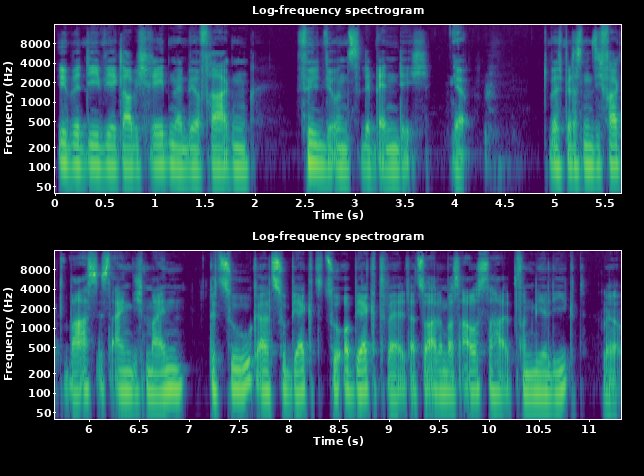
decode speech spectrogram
über die wir, glaube ich, reden, wenn wir fragen, fühlen wir uns lebendig? Ja. Zum Beispiel, dass man sich fragt, was ist eigentlich mein Bezug als Subjekt zur Objektwelt, also allem, was außerhalb von mir liegt? Ja.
